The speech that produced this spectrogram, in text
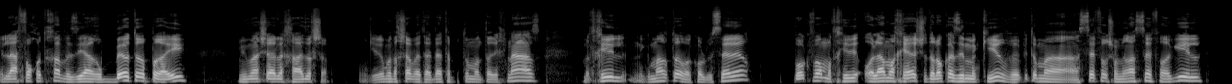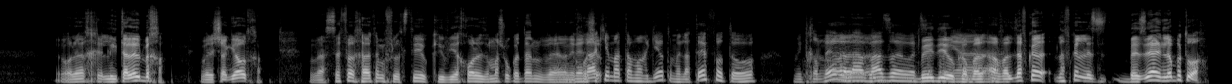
להפוך אותך וזה יהיה הרבה יותר פראי ממה שהיה לך עד עכשיו. כאילו עד עכשיו אתה יודע אתה פתאום אתה נכנס מתחיל נגמר טוב הכל בסדר. פה כבר מתחיל עולם אחר שאתה לא כזה מכיר ופתאום הספר שהוא נראה ספר רגיל הולך להתעלל בך. ולשגע אותך. והספר חיות המפלצתי הוא כביכול איזה משהו קטן ואני ורק חושב... ורק אם אתה מרגיע אותו מלטף אותו מתחבר אה, אליו ואז הוא בדיוק אבל אבל דווקא דווקא בזה אני לא בטוח.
